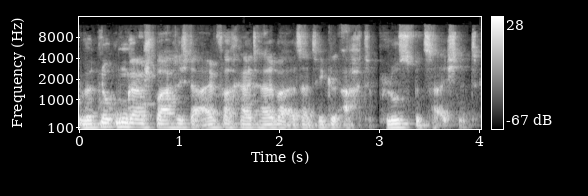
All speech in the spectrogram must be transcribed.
wird nur umgangssprachlich der Einfachheit halber als Artikel 8 Plus bezeichnet.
